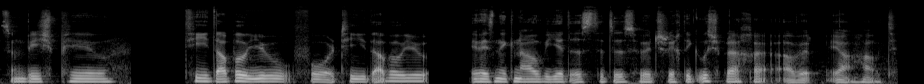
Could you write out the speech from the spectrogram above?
zum Beispiel TW for TW ich weiß nicht genau, wie das, das würdest richtig aussprechen, aber ja, halt.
